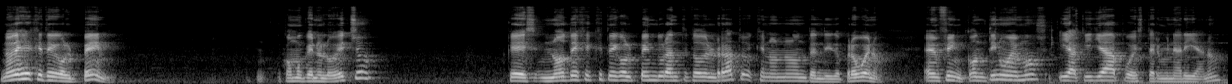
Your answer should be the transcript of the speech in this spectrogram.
No dejes que te golpeen. ¿Cómo que no lo he hecho? Que es, no dejes que te golpeen durante todo el rato, es que no, no lo he entendido. Pero bueno, en fin, continuemos y aquí ya pues terminaría, ¿no?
